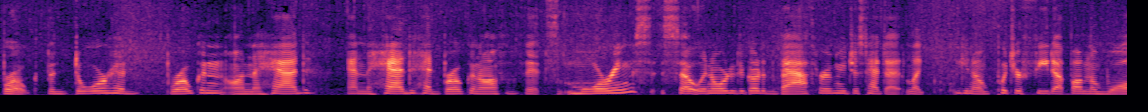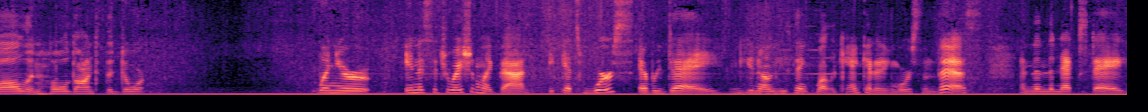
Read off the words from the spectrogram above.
broke. The door had broken on the head and the head had broken off of its moorings. So in order to go to the bathroom, you just had to like, you know, put your feet up on the wall and hold on to the door. When you're in a situation like that, it gets worse every day. You know, you think, well, it can't get any worse than this. And then the next day,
